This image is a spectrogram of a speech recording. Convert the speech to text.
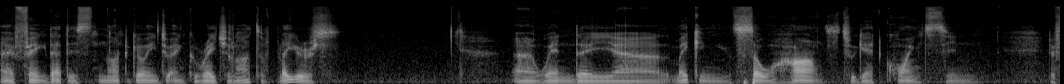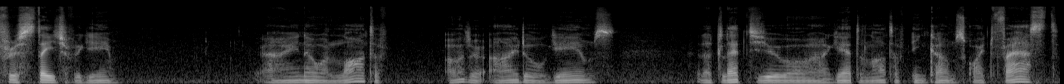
I think that it's not going to encourage a lot of players uh, when they are making it so hard to get coins in the first stage of the game. I know a lot of other idle games that let you uh, get a lot of incomes quite fast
